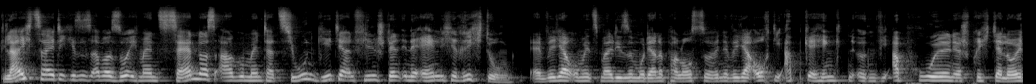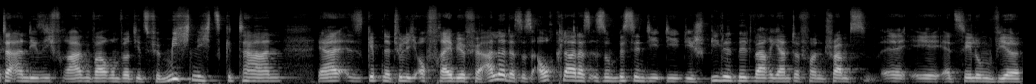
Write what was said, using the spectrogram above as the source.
Gleichzeitig ist es aber so, ich meine, Sanders Argumentation geht ja an vielen Stellen in eine ähnliche Richtung. Er will ja, um jetzt mal diese moderne Balance zu verwenden, er will ja auch die Abgehängten irgendwie abholen. Er spricht ja Leute an, die sich fragen, warum wird jetzt für mich nichts getan? Ja, es gibt natürlich auch Freibier für alle, das ist auch klar. Das ist so ein bisschen die, die, die Spiegelbildvariante von Trumps äh, Erzählung. Wir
